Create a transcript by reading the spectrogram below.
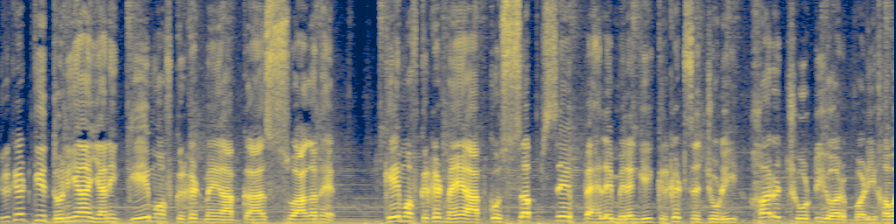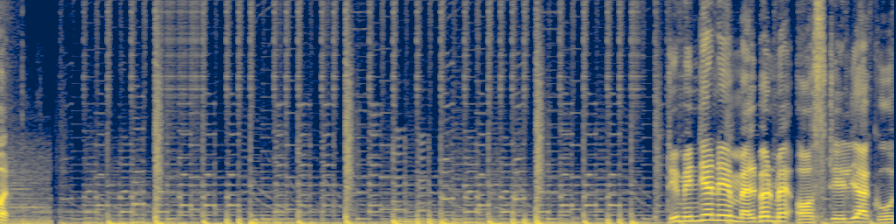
क्रिकेट की दुनिया यानी गेम ऑफ़ क्रिकेट में आपका स्वागत है। गेम ऑफ़ क्रिकेट में आपको सबसे पहले मिलेंगी क्रिकेट से जुड़ी हर छोटी और बड़ी खबर। टीम इंडिया ने मेलबर्न में ऑस्ट्रेलिया को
